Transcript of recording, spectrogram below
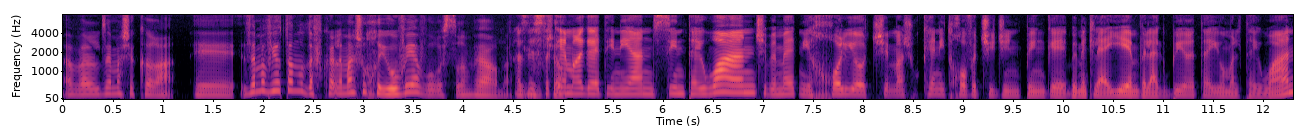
אבל זה מה שקרה. אה, זה מביא אותנו דווקא למשהו חיובי עבור 24. אז נסכם אפשר. רגע את עניין סין-טיוואן, שבאמת יכול להיות שמשהו כן ידחוף את שי ג'ינפינג אה, באמת לאיים ולהגביר את האיום על טיוואן.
